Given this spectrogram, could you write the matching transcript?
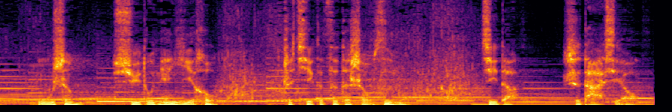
“无声”。许多年以后，这七个字的首字母，记得是大写哦。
